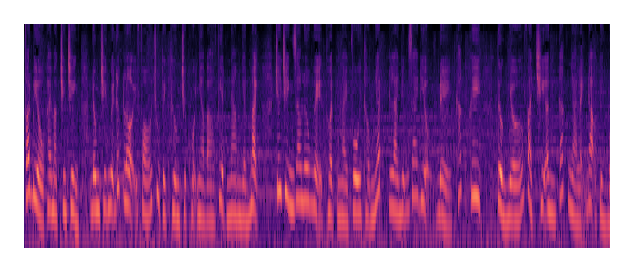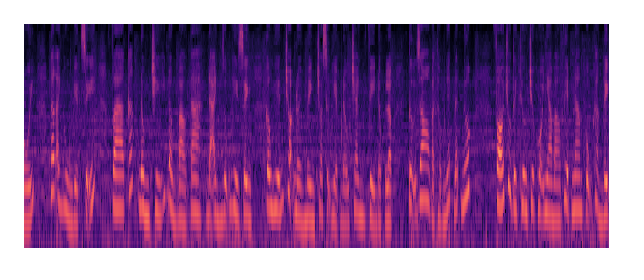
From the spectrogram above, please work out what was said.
Phát biểu khai mạc chương trình, đồng chí Nguyễn Đức Lợi, Phó Chủ tịch Thường trực Hội Nhà báo Việt Nam nhấn mạnh, chương trình giao lưu nghệ thuật Ngày vui thống nhất là những giai điệu để khắc ghi, tưởng nhớ và tri ân các nhà lãnh đạo tiền bối, các anh hùng liệt sĩ và các đồng chí đồng bào ta đã anh dũng hy sinh, công hiến trọn đời mình cho sự nghiệp đấu tranh vì độc lập, tự do và thống nhất đất nước. Phó Chủ tịch Thường trực Hội Nhà báo Việt Nam cũng khẳng định,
